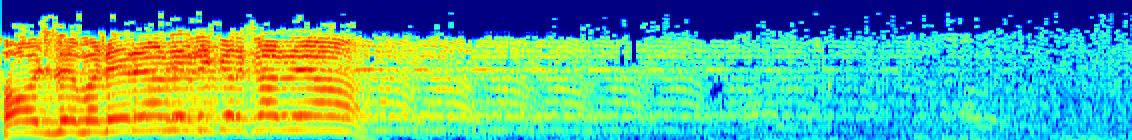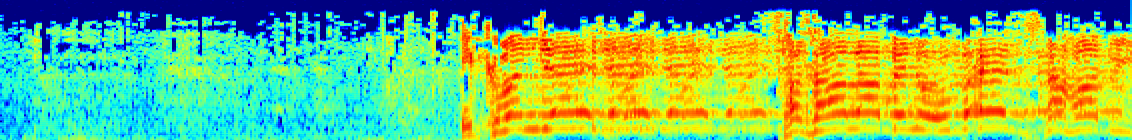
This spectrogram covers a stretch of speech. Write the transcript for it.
فوج دے وڈیریا کا ذکر کر رہے ہیں اکوجا فضالہ بن عبید صحابی۔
